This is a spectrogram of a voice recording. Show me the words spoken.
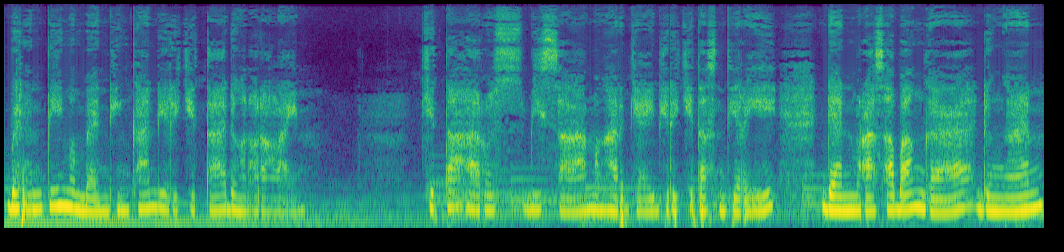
berhenti membandingkan diri kita dengan orang lain. Kita harus bisa menghargai diri kita sendiri dan merasa bangga dengan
